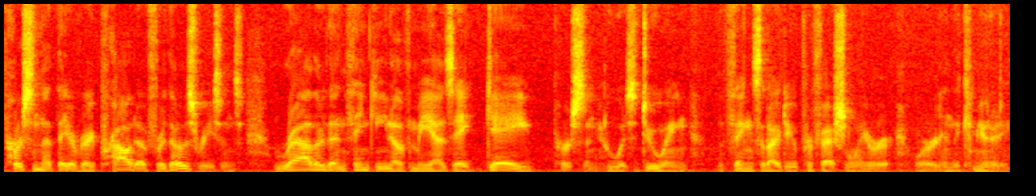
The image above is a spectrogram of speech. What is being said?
person that they are very proud of for those reasons, rather than thinking of me as a gay person who is doing the things that I do professionally or, or in the community.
